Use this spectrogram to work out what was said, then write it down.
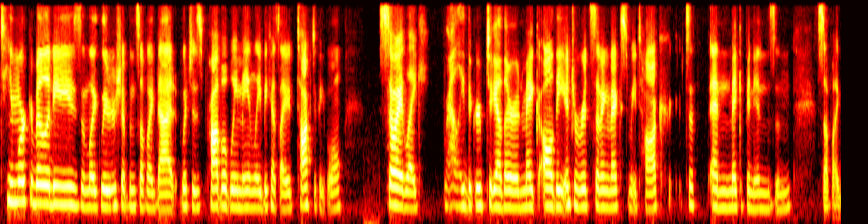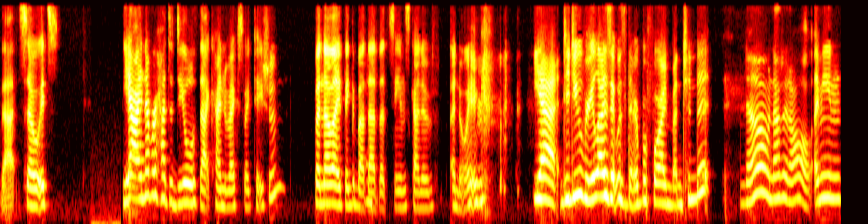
teamwork abilities and like leadership and stuff like that, which is probably mainly because I talk to people. So I like rally the group together and make all the introverts sitting next to me talk to and make opinions and stuff like that. So it's yeah, I never had to deal with that kind of expectation. But now that I think about that, that seems kind of annoying. Yeah. Did you realize it was there before I mentioned it? No, not at all. I mean,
